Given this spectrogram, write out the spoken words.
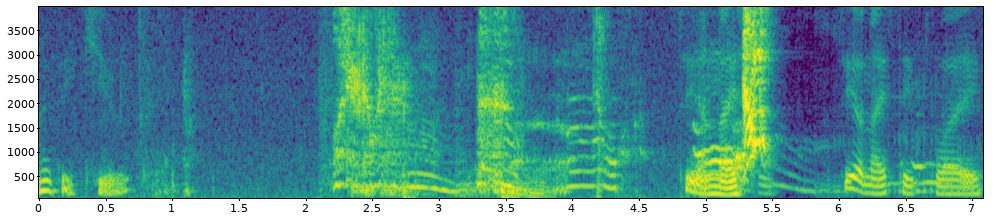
Isn't he cute? See how nice they, see how nice they play.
